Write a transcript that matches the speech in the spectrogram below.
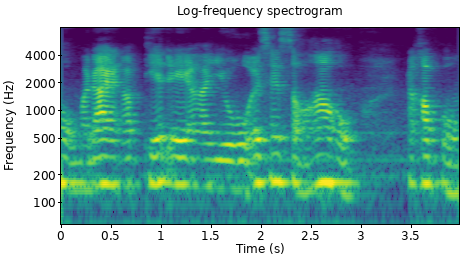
26มาได้นะครับ T S A R U S S 256นะครับผม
